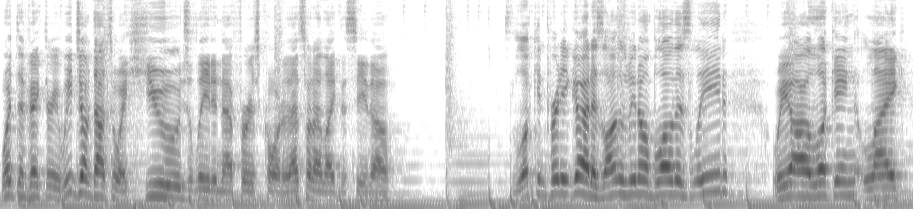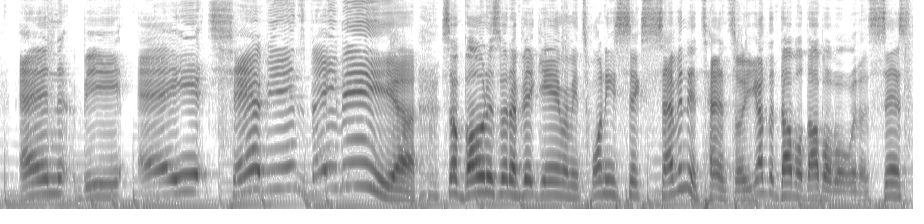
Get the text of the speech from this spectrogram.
with the victory? We jumped out to a huge lead in that first quarter. That's what I like to see, though. It's looking pretty good. As long as we don't blow this lead, we are looking like NBA champions, baby. Sabonis with a big game. I mean, 26, 7, and 10. So you got the double-double, but with assists.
